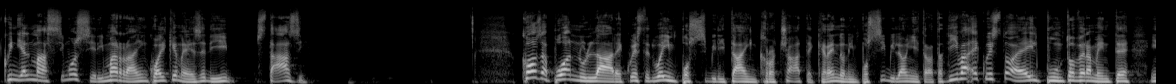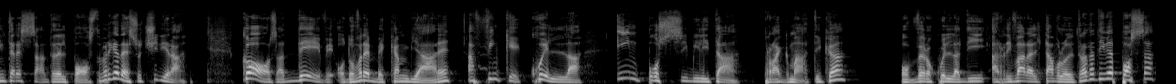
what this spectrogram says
Quindi al massimo si rimarrà in qualche mese di stasi. Cosa può annullare queste due impossibilità incrociate che rendono impossibile ogni trattativa? E questo è il punto veramente interessante del post, perché adesso ci dirà cosa deve o dovrebbe cambiare affinché quella impossibilità pragmatica, ovvero quella di arrivare al tavolo delle trattative, possa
